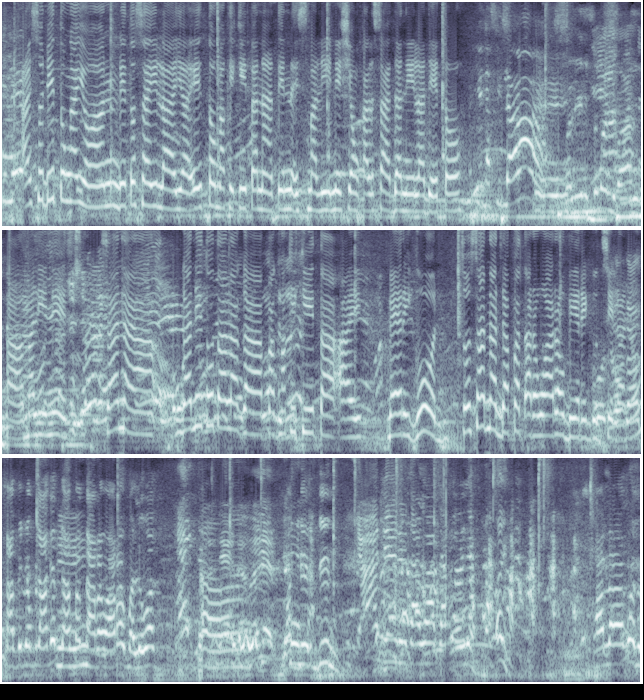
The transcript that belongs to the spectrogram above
Ay, so dito ngayon, dito sa Ilaya, ito makikita natin na is malinis yung kalsada nila dito. Malinis naman, di ba? Ah, malinis. Sana, kung ganito talaga, pag makikita ay very good. So sana dapat araw-araw very good sila, no? Sabi ng vlogger, dapat araw-araw maluwag. Oo. Wag virgin. Ay! Kala ko, ano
